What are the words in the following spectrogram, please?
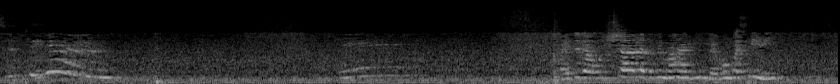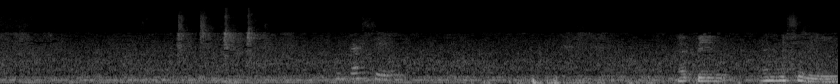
Cantik kan? Eh. Itu dah usah dah tapi mahal gila. Abang buat sendiri? Terima kasih. Happy anniversary.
